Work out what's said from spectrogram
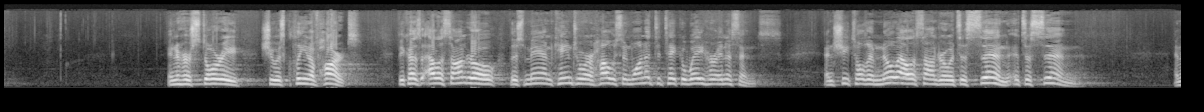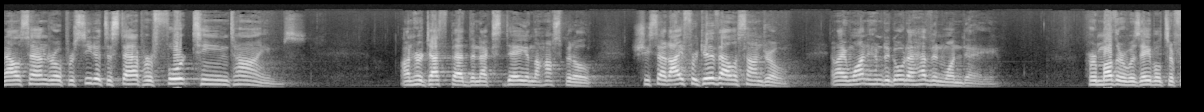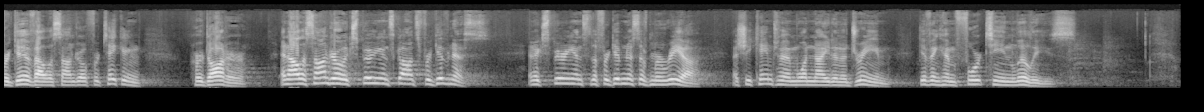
In her story, she was clean of heart because Alessandro, this man, came to her house and wanted to take away her innocence. And she told him, No, Alessandro, it's a sin. It's a sin. And Alessandro proceeded to stab her 14 times. On her deathbed the next day in the hospital, she said, I forgive Alessandro, and I want him to go to heaven one day. Her mother was able to forgive Alessandro for taking her daughter. And Alessandro experienced God's forgiveness and experienced the forgiveness of Maria as she came to him one night in a dream, giving him 14 lilies.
